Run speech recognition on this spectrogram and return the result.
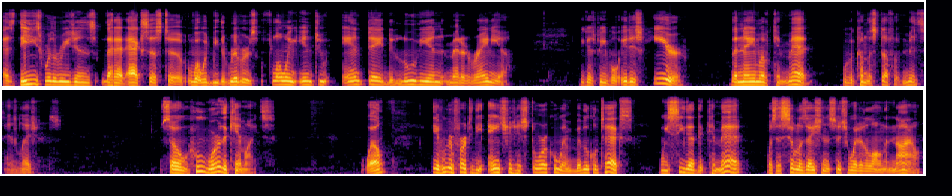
as these were the regions that had access to what would be the rivers flowing into antediluvian Mediterranean. Because, people, it is here the name of Kemet will become the stuff of myths and legends. So, who were the Kemites? Well, if we refer to the ancient historical and biblical texts, we see that the Kemet was a civilization situated along the Nile.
